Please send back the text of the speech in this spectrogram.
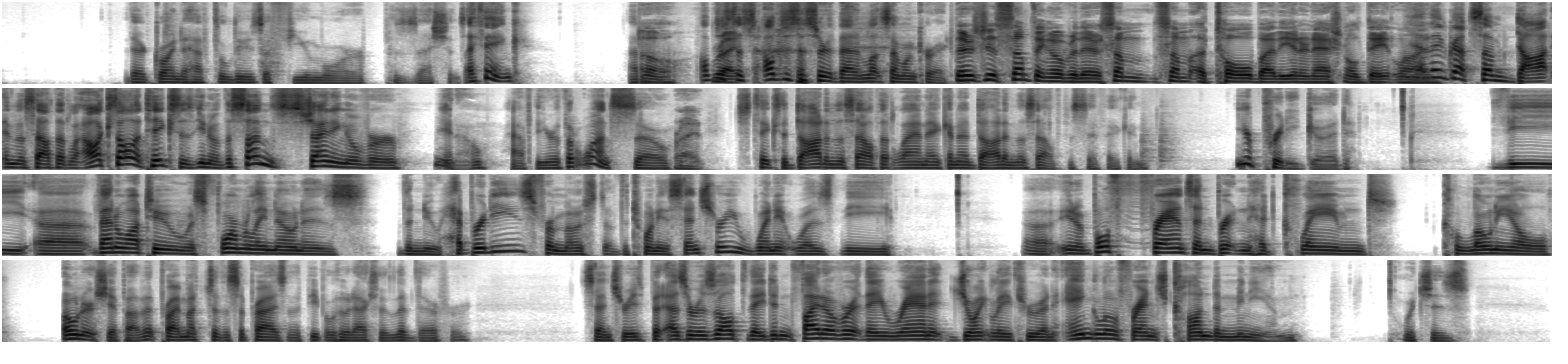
they're going to have to lose a few more possessions. I think. I don't know. Oh, I'll just right. I'll just assert that and let someone correct me. There's just something over there, some some atoll by the international date Yeah, they've got some dot in the South Atlantic. All it takes is you know the sun's shining over you know half the Earth at once, so right. just takes a dot in the South Atlantic and a dot in the South Pacific, and you're pretty good. The uh, Vanuatu was formerly known as the New Hebrides for most of the 20th century, when it was the, uh, you know, both France and Britain had claimed colonial ownership of it, probably much to the surprise of the people who had actually lived there for centuries. But as a result, they didn't fight over it. They ran it jointly through an Anglo French condominium, which is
